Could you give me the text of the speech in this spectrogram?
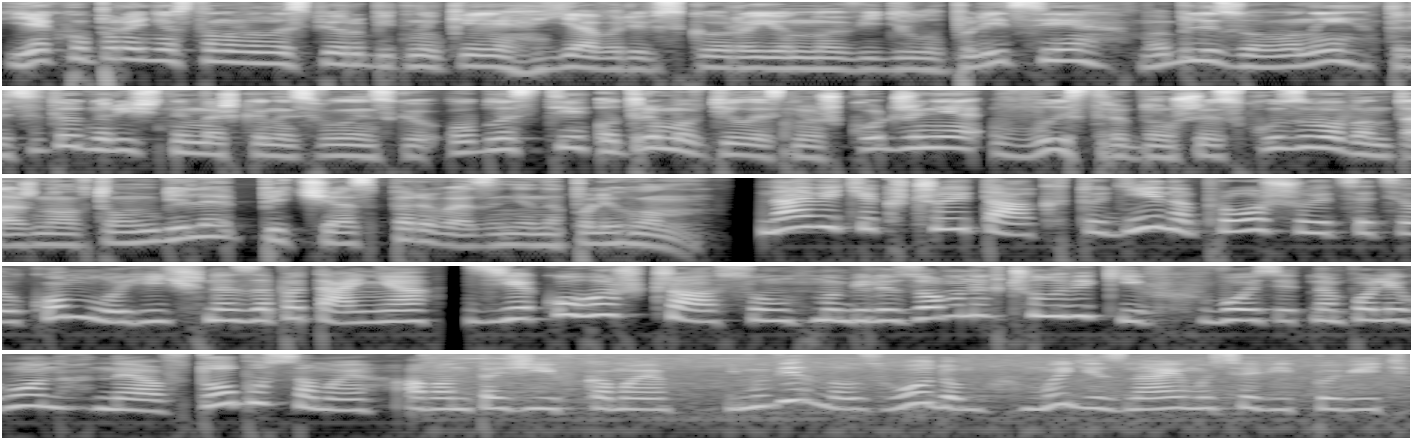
Як попередньо встановили співробітники Яворівського районного відділу поліції, мобілізований 31-річний мешканець Волинської області отримав тілесні ушкодження, вистрибнувши з кузова вантажного автомобіля під час перевезення на полігон. Навіть якщо і так, тоді напрошується цілком логічне запитання: з якого ж часу мобілізованих чоловіків возять на полігон не автобусами, а вантажівками. Ймовірно, згодом ми дізнаємося відповідь.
